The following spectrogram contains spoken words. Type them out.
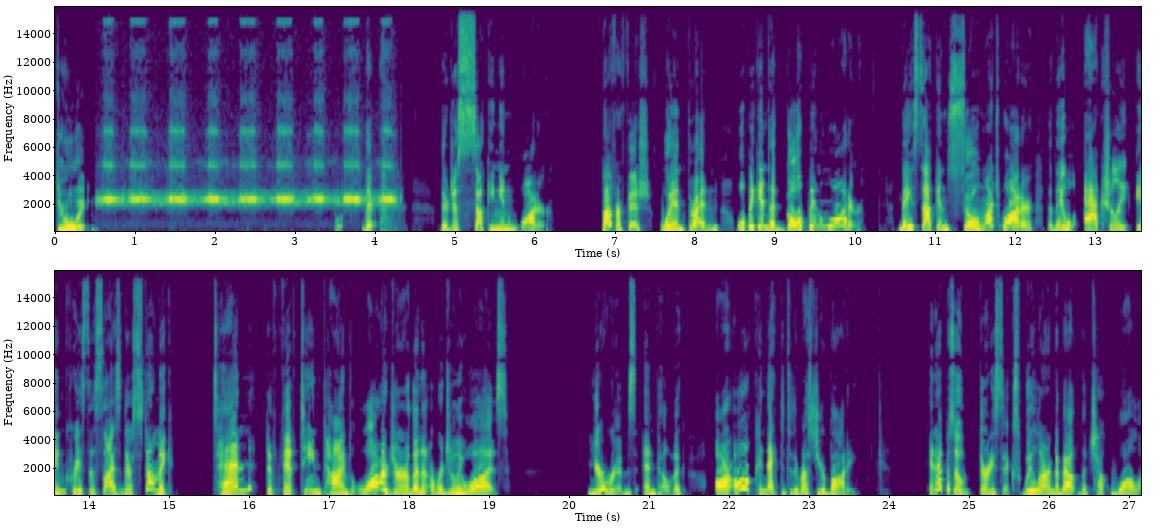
doing? They're, they're just sucking in water. Pufferfish, when threatened, will begin to gulp in water. They suck in so much water that they will actually increase the size of their stomach 10 to 15 times larger than it originally was. Your ribs and pelvic are all connected to the rest of your body. In episode 36, we learned about the chuckwalla,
